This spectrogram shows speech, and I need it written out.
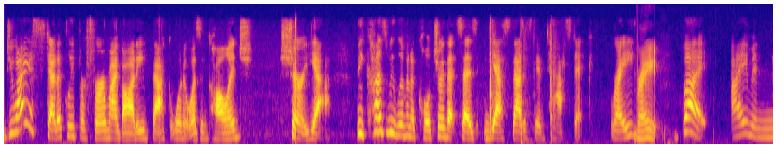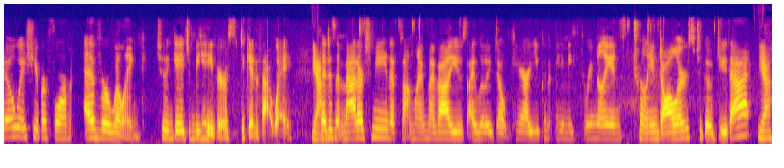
do i aesthetically prefer my body back when it was in college sure yeah because we live in a culture that says yes that is fantastic right Right. but i am in no way shape or form ever willing to engage in behaviors to get it that way Yeah. that doesn't matter to me. That's not in line with my values. I literally don't care. You couldn't pay me three million trillion dollars to go do that. yeah.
